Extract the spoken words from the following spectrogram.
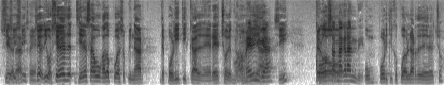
Sí, Sí, sí, ¿verdad? sí. Sí. Sí, digo, si eres, si eres abogado puedes opinar de política, de derecho, de No economía. me diga. Sí. Cosa más grande. ¿Un político puede hablar de derecho?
